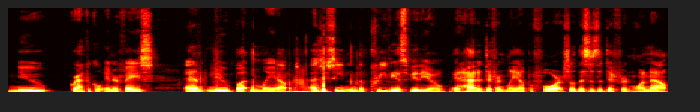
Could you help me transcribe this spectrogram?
new graphical interface, and new button layout. As you've seen in the previous video, it had a different layout before, so this is a different one now.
